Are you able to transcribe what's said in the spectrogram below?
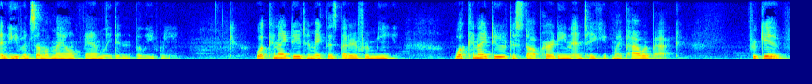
and even some of my own family didn't believe me. What can I do to make this better for me? What can I do to stop hurting and taking my power back? Forgive.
